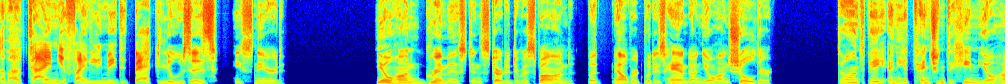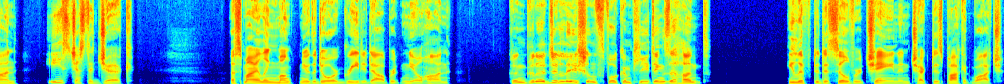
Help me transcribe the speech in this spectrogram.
About time you finally made it back, losers, he sneered. Johann grimaced and started to respond, but Albert put his hand on Johann's shoulder. Don't pay any attention to him, Johann. He's just a jerk. A smiling monk near the door greeted Albert and Johann. Congratulations for completing the hunt. He lifted a silver chain and checked his pocket watch.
